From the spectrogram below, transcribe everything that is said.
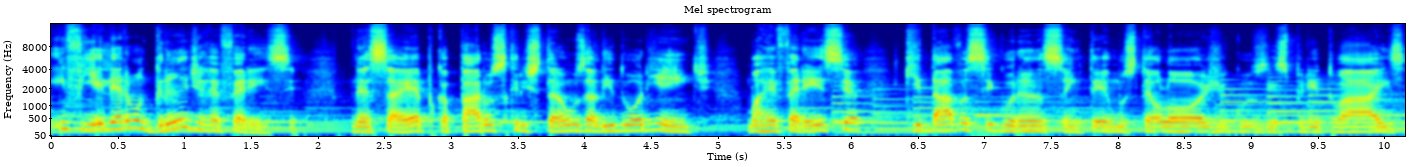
Enfim, ele era uma grande referência nessa época para os cristãos ali do Oriente, uma referência que dava segurança em termos teológicos, espirituais,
